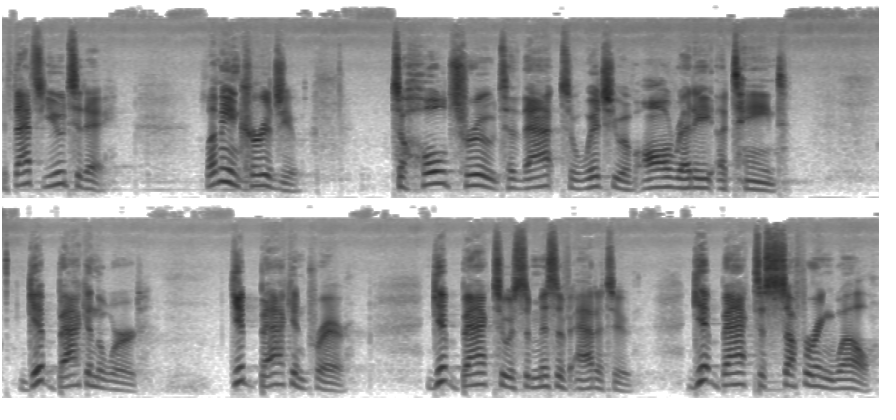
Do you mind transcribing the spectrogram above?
If that's you today, let me encourage you to hold true to that to which you have already attained. Get back in the Word. Get back in prayer. Get back to a submissive attitude. Get back to suffering well.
